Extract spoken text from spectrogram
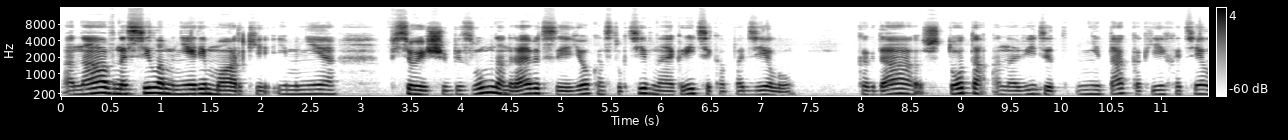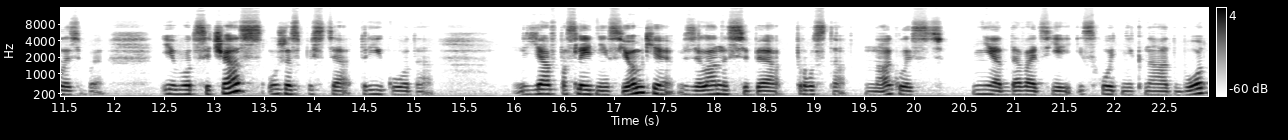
она вносила мне ремарки, и мне все еще безумно нравится ее конструктивная критика по делу, когда что-то она видит не так, как ей хотелось бы. И вот сейчас, уже спустя три года, я в последней съемке взяла на себя просто наглость не отдавать ей исходник на отбор,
